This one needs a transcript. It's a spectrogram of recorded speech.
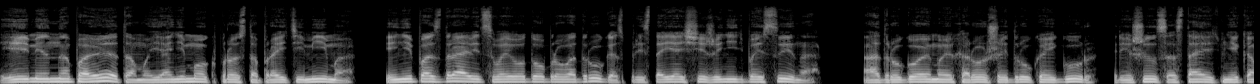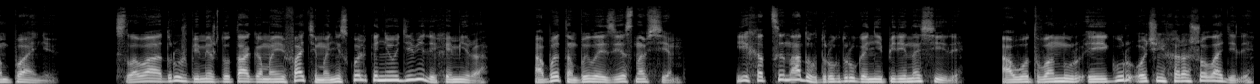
«Именно поэтому я не мог просто пройти мимо и не поздравить своего доброго друга с предстоящей женитьбой сына», а другой мой хороший друг Айгур решил составить мне компанию. Слова о дружбе между Тагом и Фатима нисколько не удивили Хемира. Об этом было известно всем. Их отцы на дух друг друга не переносили. А вот Ванур и Айгур очень хорошо ладили.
